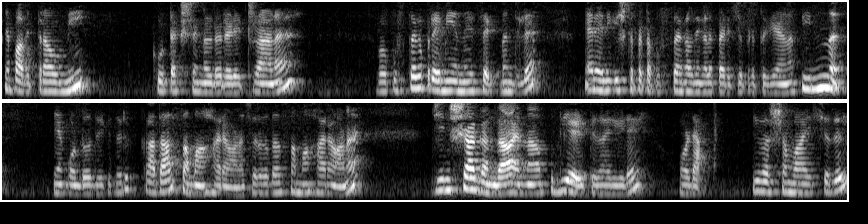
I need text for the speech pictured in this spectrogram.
ഞാൻ പവിത്ര ഉണ്ണി കൂട്ടക്ഷരങ്ങളുടെ ഒരു എഡിറ്ററാണ്. അപ്പോൾ പുസ്തകപ്രേമി എന്ന ഈ സെഗ്മെന്റിൽ ഞാൻ എനിക്ക് ഇഷ്ടപ്പെട്ട പുസ്തകങ്ങൾ നിങ്ങളെ പരിചയപ്പെടുത്തുകയാണ്. അപ്പം ഇന്ന് ഞാൻ കൊണ്ടുവന്നിരിക്കുന്ന ഒരു കഥാസമാഹാരമാണ് ചെറുകഥാസമാഹാരമാണ് ജിൻഷ ഗംഗ എന്ന പുതിയ എഴുത്തുകാരിയുടെ ഒട. ഈ വർഷം വായിച്ചതിൽ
